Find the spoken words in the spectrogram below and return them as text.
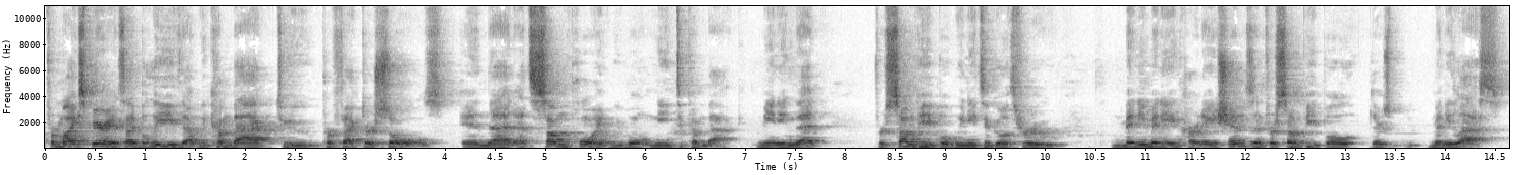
From my experience, I believe that we come back to perfect our souls, and that at some point we won't need to come back. Meaning that for some people, we need to go through many, many incarnations, and for some people, there's many less.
